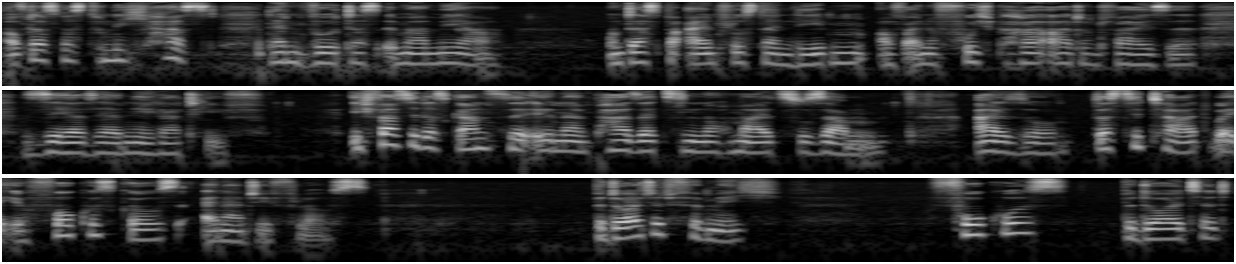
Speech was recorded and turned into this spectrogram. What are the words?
auf das, was du nicht hast, dann wird das immer mehr. Und das beeinflusst dein Leben auf eine furchtbare Art und Weise sehr, sehr negativ. Ich fasse das Ganze in ein paar Sätzen nochmal zusammen. Also, das Zitat, where your focus goes, energy flows, bedeutet für mich, Fokus bedeutet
